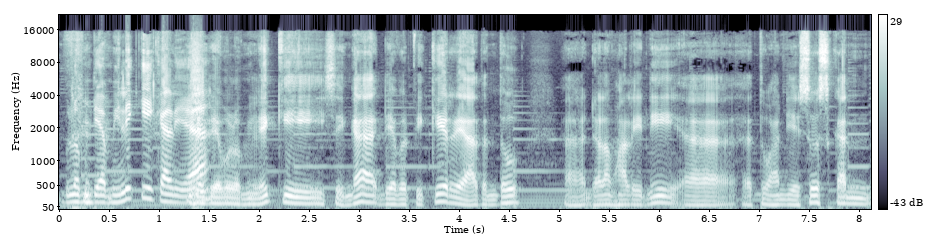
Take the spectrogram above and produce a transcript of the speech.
belum dia miliki kali ya, ya dia belum miliki. Sehingga dia berpikir ya tentu Uh, dalam hal ini uh, Tuhan Yesus kan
